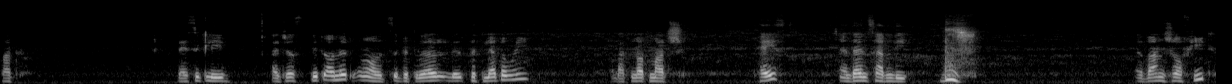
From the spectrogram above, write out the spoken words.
But basically, I just bit on it. Oh, it's a bit, a bit leathery, but not much taste. And then suddenly a bunch of heat,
